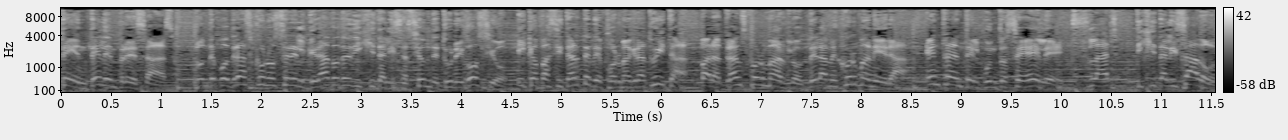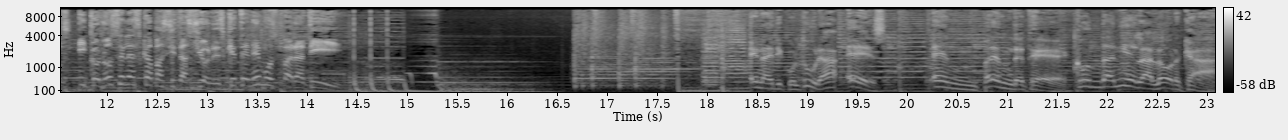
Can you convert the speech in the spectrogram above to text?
de Entel Empresas, donde podrás conocer el grado de digitalización de tu negocio y capacitarte de forma gratuita para transformarlo de la mejor manera. Entra en entel.cl slash digitalizados y conoce las capacitaciones que tenemos para ti. En agricultura es Empréndete con Daniela Lorca.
